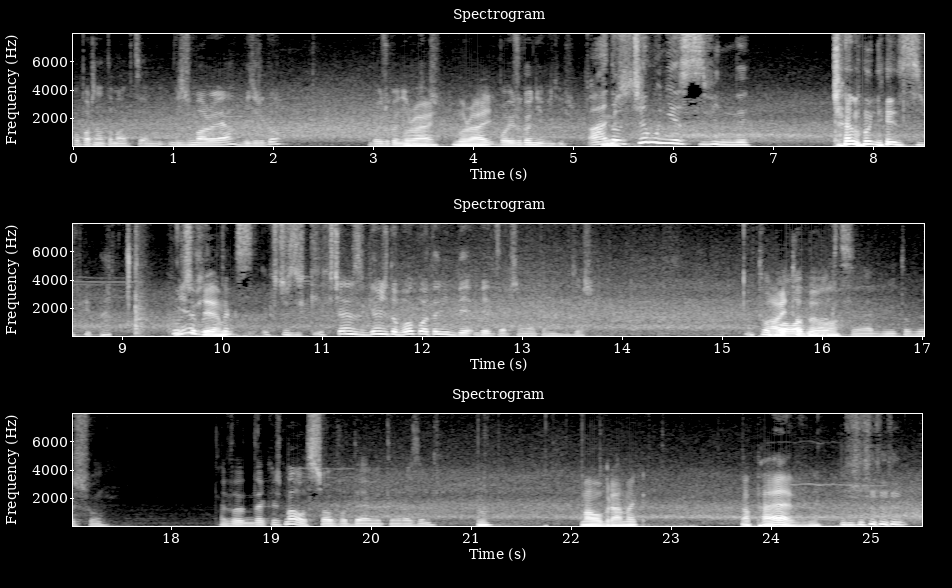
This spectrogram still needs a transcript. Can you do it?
Popatrz na tą akcję. Widzisz Mareya? Widzisz go? Bo już go nie Murray, widzisz. Murray. Bo już go nie widzisz. A no, czemu nie jest zwinny? Czemu nie jest zwi- Kurczę, Nie wiem. tak chciałem zgiąć do boku, a ten mi bie biec zaczyna tam gdzieś. To Oj, była to było. akcja, jakby mi to wyszło. A to jakoś mało strzałów oddajemy tym razem. Mało bramek. A pewnie.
